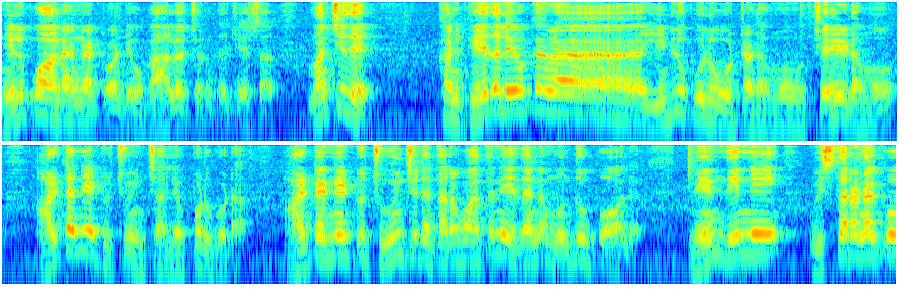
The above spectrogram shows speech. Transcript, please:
నిలుపుకోవాలన్నటువంటి ఒక ఆలోచనతో చేశారు. మంచిదే. కానీ పేదల యొక్క ఇండ్లు ఇండ్లు కూలగొట్టడము చేయడము ఆల్టర్నేటివ్ చూపించాలి ఎప్పుడు కూడా. ఆల్టర్నేటివ్ చూపించిన తర్వాతనే ఏదైనా ముందుకు పోవాలి. మేము దీన్ని విస్తరణకు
